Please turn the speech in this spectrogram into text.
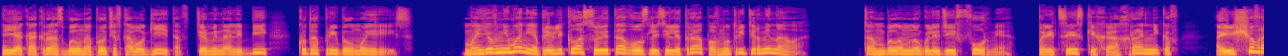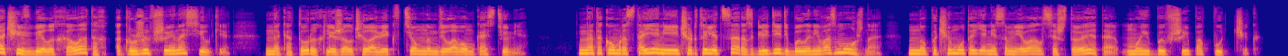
Я как раз был напротив того гейта в терминале B, куда прибыл мой рейс. Мое внимание привлекла суета возле телетрапа внутри терминала. Там было много людей в форме, полицейских и охранников, а еще врачи в белых халатах, окружившие носилки, на которых лежал человек в темном деловом костюме. На таком расстоянии черты лица разглядеть было невозможно, но почему-то я не сомневался, что это мой бывший попутчик.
